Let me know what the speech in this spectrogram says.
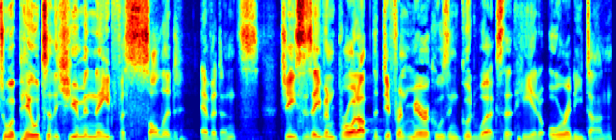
To appeal to the human need for solid evidence, Jesus even brought up the different miracles and good works that he had already done.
